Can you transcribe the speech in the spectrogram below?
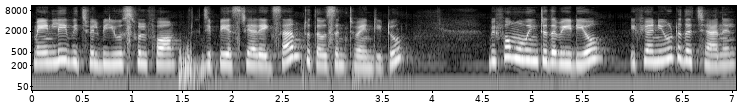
mainly which will be useful for GPSTR exam 2022 before moving to the video if you are new to the channel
